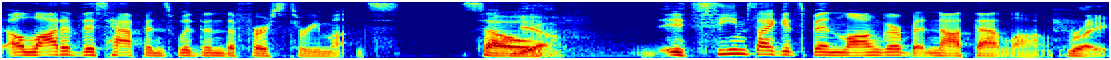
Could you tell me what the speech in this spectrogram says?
A lot of this happens within the first 3 months. So Yeah, it seems like it's been longer but not that long. right.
